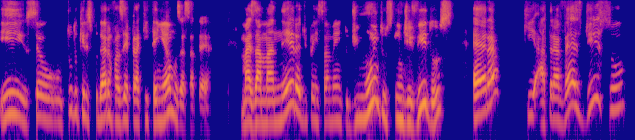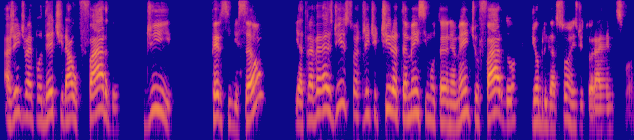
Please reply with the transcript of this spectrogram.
e seu, tudo que eles puderam fazer para que tenhamos essa terra. Mas a maneira de pensamento de muitos indivíduos era que, através disso, a gente vai poder tirar o fardo de perseguição e, através disso, a gente tira também, simultaneamente, o fardo de obrigações de Torá e Mitzvot.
